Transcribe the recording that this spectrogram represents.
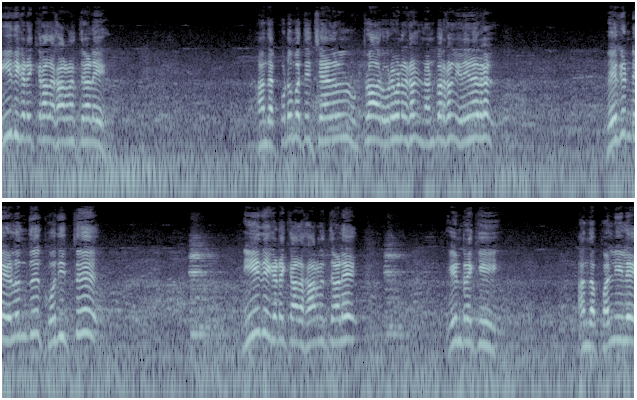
நீதி கிடைக்காத காரணத்தினாலே அந்த குடும்பத்தைச் சேர்ந்தவர்கள் உற்றார் உறவினர்கள் நண்பர்கள் இளைஞர்கள் வெகுண்டு எழுந்து கொதித்து நீதி கிடைக்காத காரணத்தினாலே இன்றைக்கு அந்த பள்ளியிலே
